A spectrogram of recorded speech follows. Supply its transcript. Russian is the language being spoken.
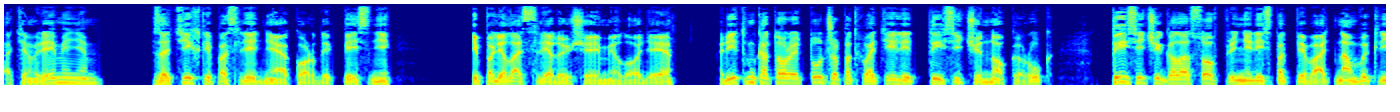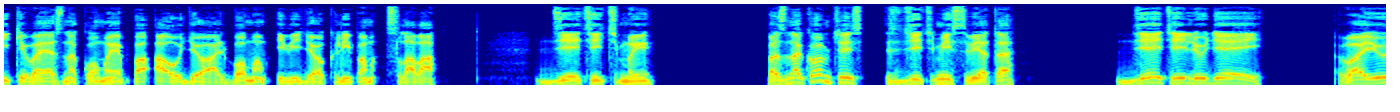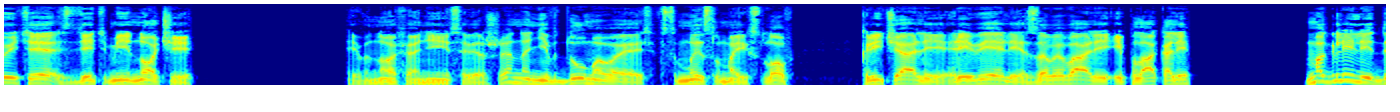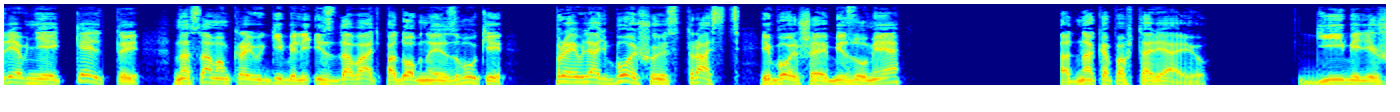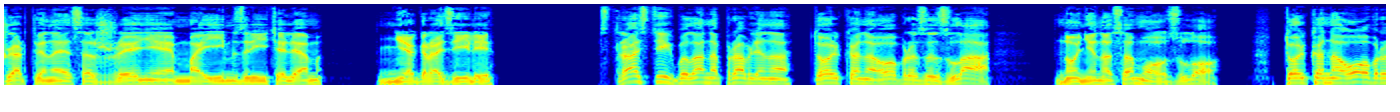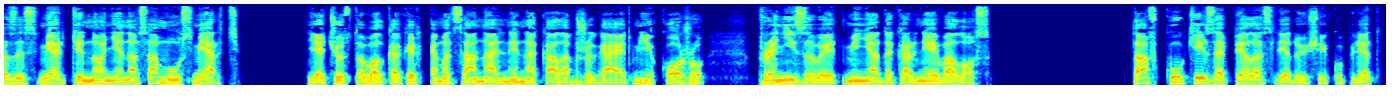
А тем временем затихли последние аккорды песни, и полилась следующая мелодия, ритм которой тут же подхватили тысячи ног и рук, тысячи голосов принялись подпевать нам, выкрикивая знакомые по аудиоальбомам и видеоклипам слова «Дети тьмы», «Познакомьтесь с детьми света», «Дети людей», «Воюйте с детьми ночи», и вновь они, совершенно не вдумываясь в смысл моих слов, кричали, ревели, завывали и плакали. Могли ли древние кельты на самом краю гибели издавать подобные звуки, проявлять большую страсть и большее безумие? Однако, повторяю, гибели жертвенное сожжение моим зрителям не грозили. Страсть их была направлена только на образы зла, но не на само зло, только на образы смерти, но не на саму смерть. Я чувствовал, как их эмоциональный накал обжигает мне кожу, пронизывает меня до корней волос. Тав Куки запела следующий куплет,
